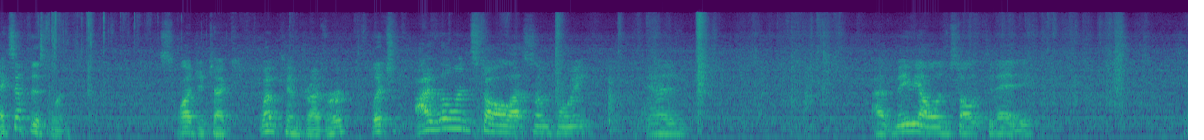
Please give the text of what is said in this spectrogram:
Except this one. It's Logitech webcam driver, which I will install at some point, and uh, maybe I'll install it today. So.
